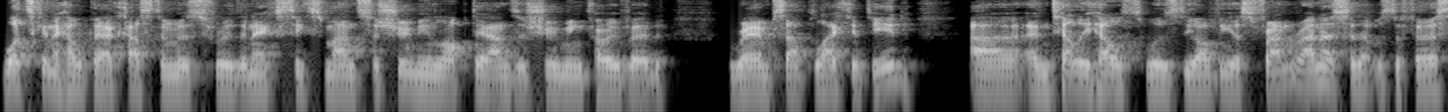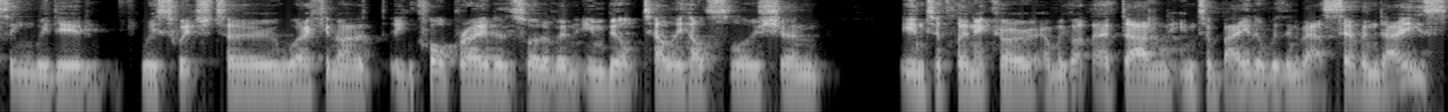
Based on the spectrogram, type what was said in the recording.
what's going to help our customers through the next six months, assuming lockdowns, assuming COVID ramps up like it did. Uh, and telehealth was the obvious front runner. So that was the first thing we did. We switched to working on an incorporated sort of an inbuilt telehealth solution into Cliniko, and we got that done into beta within about seven days.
